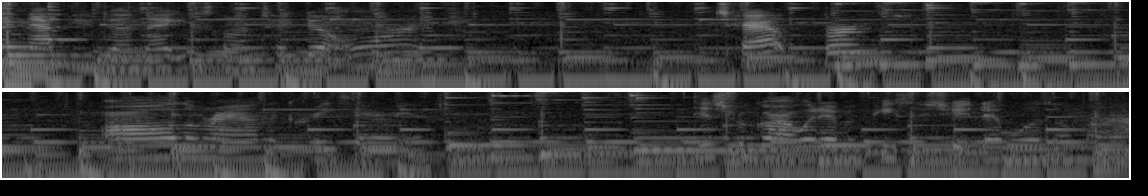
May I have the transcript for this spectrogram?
And after you've done that, you're just gonna take that orange, tap first, all around the crease area. Disregard whatever piece of shit that was on my eye.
